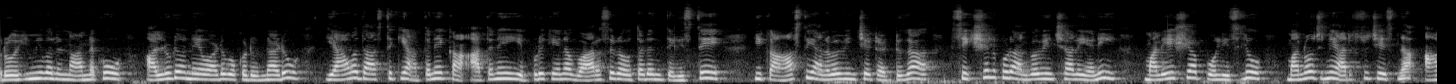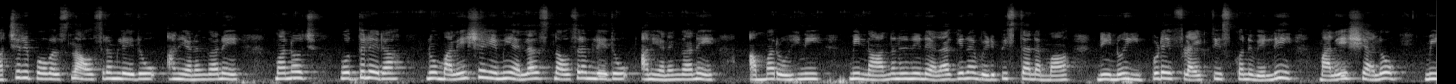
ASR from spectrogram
రోహిణి వాళ్ళ నాన్నకు అల్లుడు అనేవాడు ఒకడున్నాడు. యావదాస్తికి అతనే కా అతనే ఎప్పటికైనా వారసుడు అవుతాడని తెలిస్తే ఇక ఆస్తి అనుభవించేటట్టుగా శిక్షలు కూడా అనుభవించాలి అని మలేషియా పోలీసులు మనోజ్ని అరెస్టు చేసినా ఆశ్చర్యపోవలసిన అవసరం లేదు అని అనగానే మనోజ్ వద్దులేరా నువ్వు మలేషియా ఏమీ వెళ్ళాల్సిన అవసరం లేదు అని అనగానే అమ్మ రోహిణి మీ నాన్నని నేను ఎలాగైనా విడిపిస్తానమ్మా. నేను ఇప్పుడే ఫ్లైట్ తీసుకొని వెళ్ళి మలేషియాలో మీ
